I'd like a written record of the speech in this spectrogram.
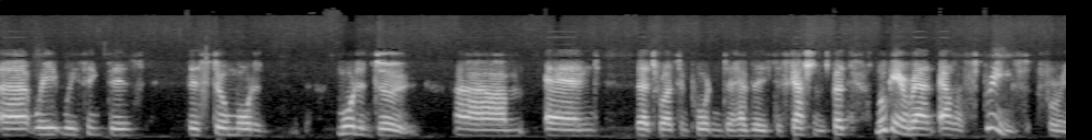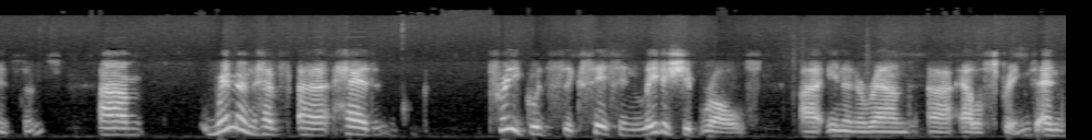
uh, we we think there's there's still more to more to do, um, and that's why it's important to have these discussions. But looking around Alice Springs, for instance, um, women have uh, had pretty good success in leadership roles uh, in and around uh, Alice Springs, and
